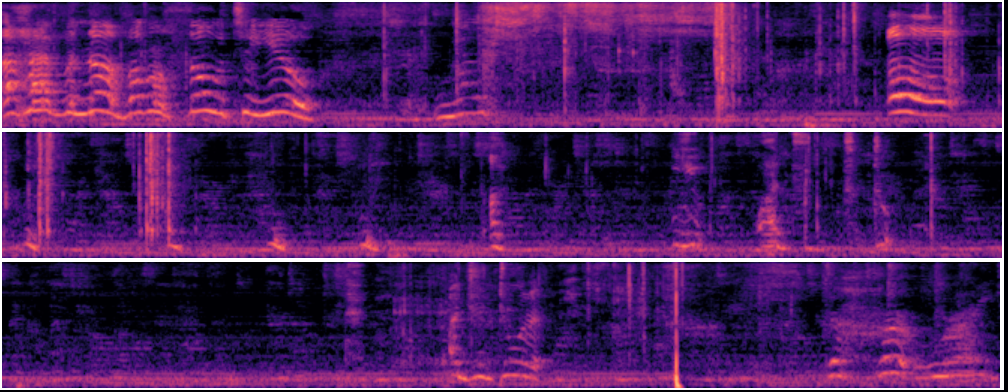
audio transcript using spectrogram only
I have enough. I'm gonna throw it to you. Oh. You. Why'd you do that? That hurt right.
